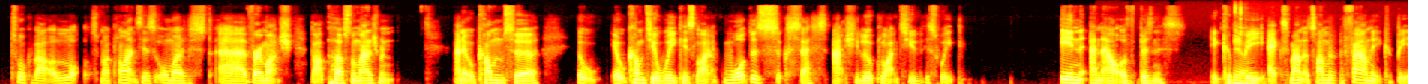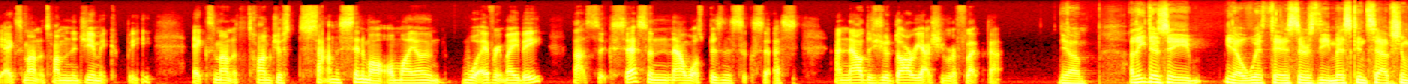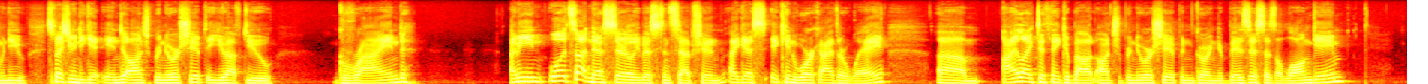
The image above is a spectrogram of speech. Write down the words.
talk about a lot to my clients is almost uh, very much about personal management and it will come to it will, it will come to your week is like, what does success actually look like to you this week in and out of business? It could yeah. be X amount of time with the family. It could be X amount of time in the gym. It could be X amount of time just sat in the cinema on my own, whatever it may be. That's success. And now what's business success? And now does your diary actually reflect that? Yeah. I think there's a, you know, with this, there's the misconception when you, especially when you get into entrepreneurship, that you have to grind I mean, well, it's not necessarily misconception. I guess it can work either way. Um, I like to think about entrepreneurship and growing your business as a long game,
